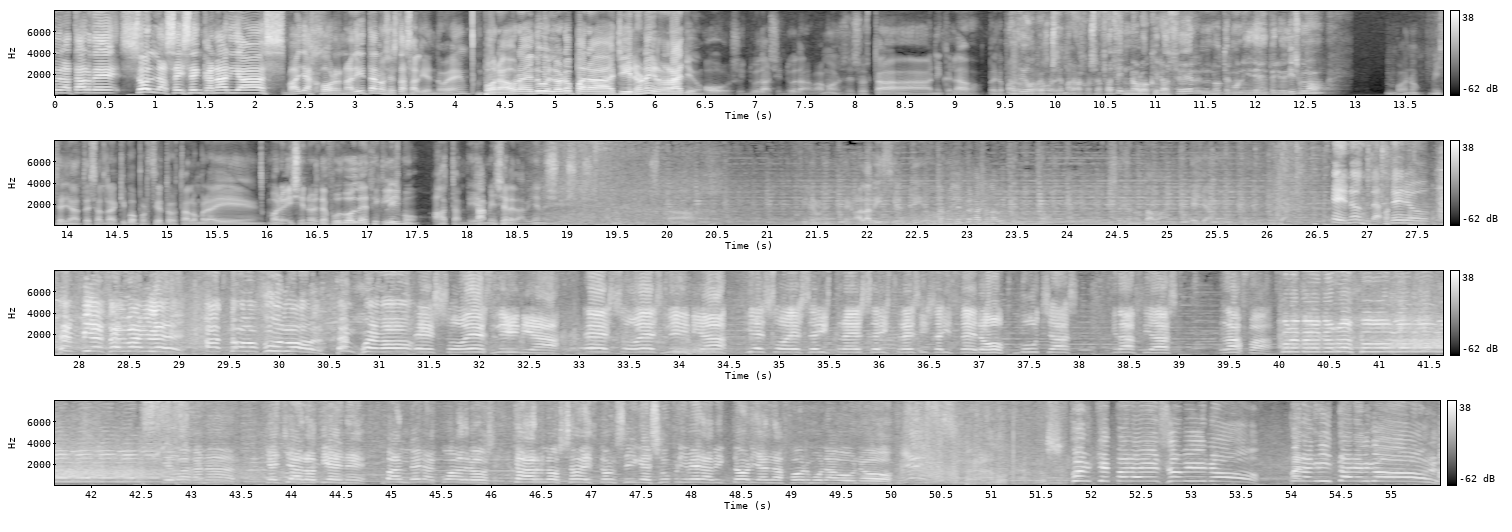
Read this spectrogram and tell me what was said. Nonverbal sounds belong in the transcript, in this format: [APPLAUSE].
7 de la tarde, son las 6 en Canarias. Vaya jornadita nos está saliendo, ¿eh? Por ahora, Edu, el oro para Girona y Rayo. Oh, sin duda, sin duda. Vamos, eso está aniquilado. Pero para no digo que además. trabajo sea fácil, no lo quiero hacer, no tengo ni idea de periodismo. Bueno, mister, ya te saldrá equipo, por cierto, está el hombre ahí. Bueno, y si no es de fútbol, de ciclismo. Ah, también. También se le da bien, ¿eh? Sí, sí, sí, está, está fino, ¿eh? Pega a la bici, el tío. ¿Tú también le pegas a la bici? No, se te notaba, ¿eh? Ella. En Onda Cero, ¡Empieza el baile! ¡A todo fútbol! ¡En juego! Eso es línea, eso es línea y eso es 6-3, 6-3 y 6-0. Muchas gracias, Rafa. Que va a ganar, que ya lo tiene. Bandera cuadros. Carlos Sainz consigue su primera victoria en la Fórmula 1. Porque para eso vino. Para gritar el gol.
